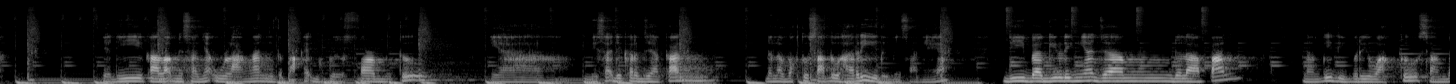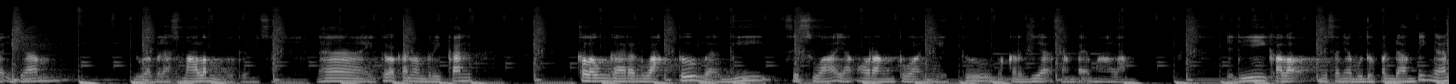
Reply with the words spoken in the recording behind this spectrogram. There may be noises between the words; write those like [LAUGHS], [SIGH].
Jadi kalau misalnya ulangan itu pakai Google Form itu ya bisa dikerjakan dalam waktu satu hari itu misalnya ya. Dibagi linknya jam 8, nanti diberi waktu sampai jam 12 malam gitu misalnya. Nah, itu akan memberikan kelonggaran waktu bagi siswa yang orang tuanya itu bekerja sampai malam. Jadi kalau misalnya butuh pendampingan,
